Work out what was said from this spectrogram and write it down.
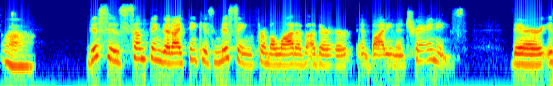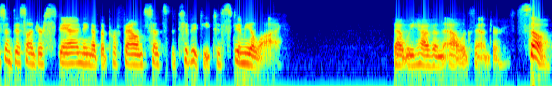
Wow. This is something that I think is missing from a lot of other embodiment trainings. There isn't this understanding of the profound sensitivity to stimuli that we have in Alexander. So,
